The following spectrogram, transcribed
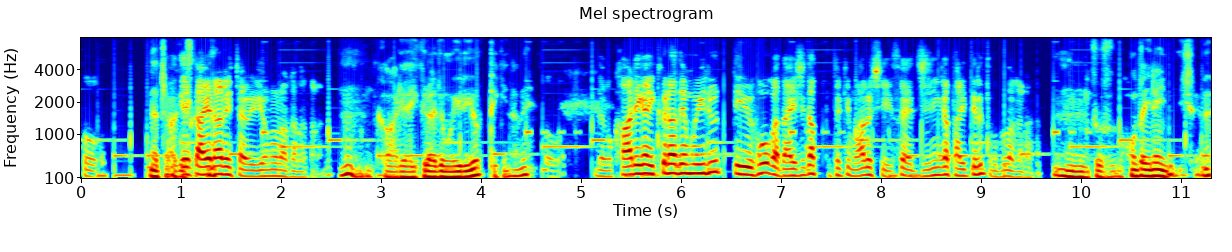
そう。なっちゃうわけですからね、られちゃう世の中だからね。うん。代わりはいくらでもいるよ、的なね。でも代わりがいくらでもいるっていう方が大事だって時もあるし、それは人員が足りてるってことだから。っうん、そうそう。本当はいないんですよね。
